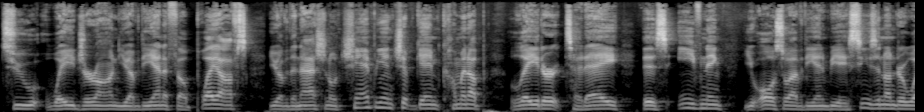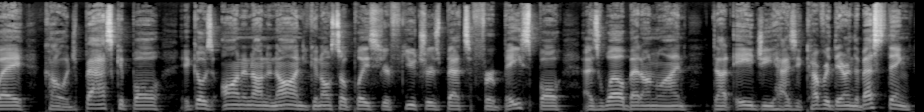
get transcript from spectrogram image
to wager on. You have the NFL playoffs, you have the national championship game coming up later today, this evening. You also have the NBA season underway, college basketball. It goes on and on and on. You can also place your futures bets for baseball as well. BetOnline.ag has you covered there. And the best thing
